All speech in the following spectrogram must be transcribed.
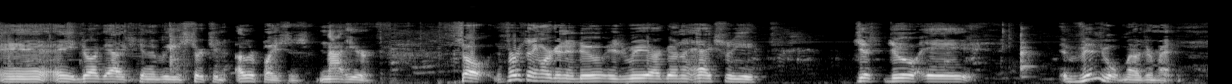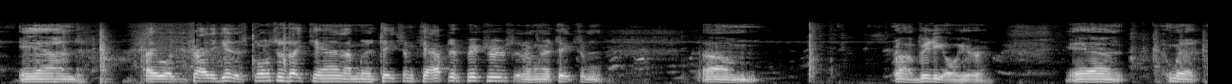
and any drug addict's going to be searching other places, not here. So the first thing we're going to do is we are going to actually just do a, a visual measurement. And I will try to get as close as I can. I'm going to take some captive pictures and I'm going to take some um, uh, video here. And I'm going to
